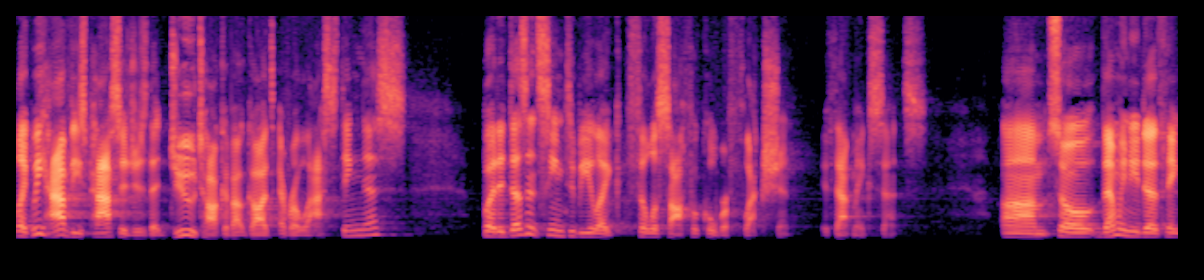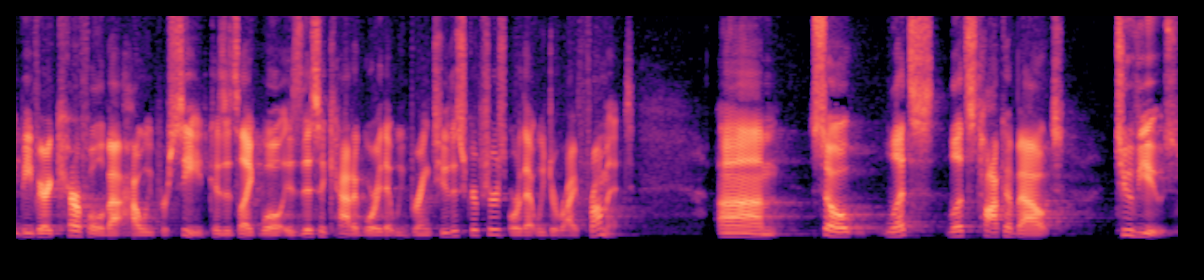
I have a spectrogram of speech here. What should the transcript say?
Like, we have these passages that do talk about God's everlastingness, but it doesn't seem to be like philosophical reflection, if that makes sense. Um, so then we need to think, be very careful about how we proceed, because it's like, well, is this a category that we bring to the scriptures or that we derive from it? Um, so let's let's talk about two views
